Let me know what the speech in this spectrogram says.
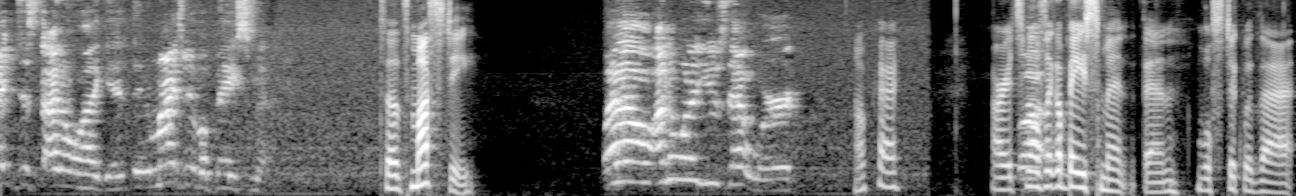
I just I don't like it. It reminds me of a basement. So it's musty. Well, I don't want to use that word. Okay. All right, it smells like a basement then. We'll stick with that.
